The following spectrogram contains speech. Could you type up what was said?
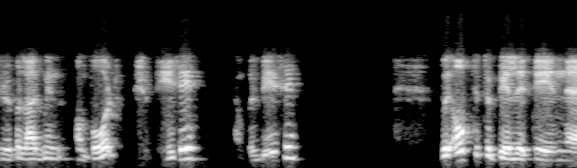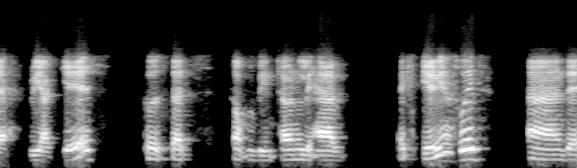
Drupal admin on board should be easy and will be easy. We opted to build it in uh, React.js because that's something we internally have experience with, and uh,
